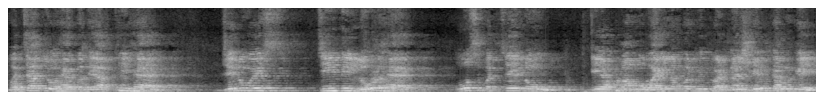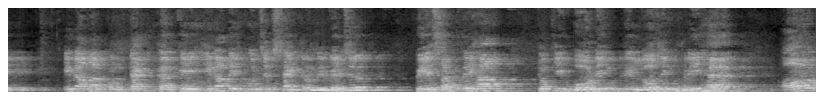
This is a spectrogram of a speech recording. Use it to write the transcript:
ਬੱਚਾ ਜੋ ਹੈ, ਵਿਦਿਆਰਥੀ ਹੈ, ਜਿਹਨੂੰ ਇਸ ਚੀਜ਼ ਦੀ ਲੋੜ ਹੈ, ਉਸ ਬੱਚੇ ਨੂੰ ਇਹ ਆਪਣਾ ਮੋਬਾਈਲ ਨੰਬਰ ਵੀ ਤੁਹਾਡੇ ਨਾਲ ਸ਼ੇਅਰ ਕਰਨਗੇ। ਇਹਨਾਂ ਨਾਲ ਕੰਟੈਕਟ ਕਰਕੇ ਇਹਨਾਂ ਦੇ ਕੋਚਿੰਗ ਸੈਂਟਰ ਦੇ ਵਿੱਚ ਭੇਜ ਸਕਦੇ ਹਾਂ, ਕਿਉਂਕਿ ਬੋਰਡਿੰਗ ਤੇ ਲੋਜਿੰਗ ਫ੍ਰੀ ਹੈ। ਔਰ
